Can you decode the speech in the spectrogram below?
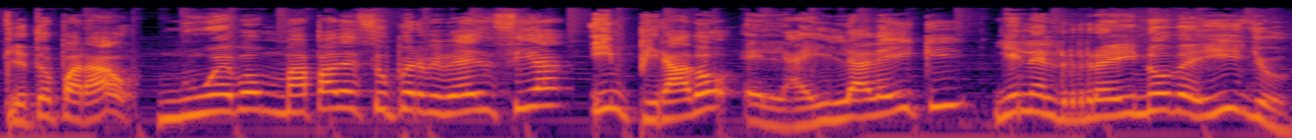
Quieto parado. Nuevo mapa de supervivencia inspirado en la isla de Iki y en el reino de Illo.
